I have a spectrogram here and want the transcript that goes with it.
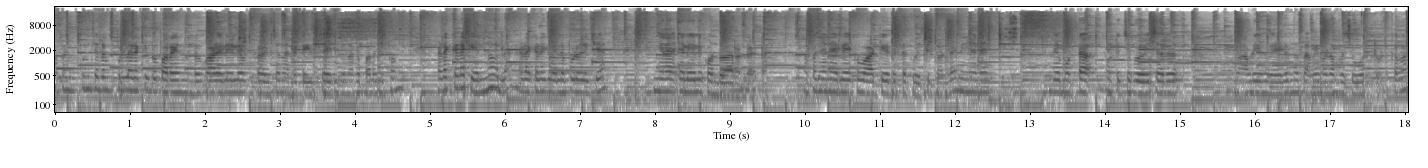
അപ്പം ഇപ്പം ചില പിള്ളേരൊക്കെ ഇപ്പോൾ പറയുന്നുണ്ട് വാഴയിലയിലൊക്കെ കഴിച്ചാൽ നല്ല ടേസ്റ്റ് ആയിരിക്കും എന്നൊക്കെ പറഞ്ഞിപ്പം ഇടയ്ക്കിടയ്ക്ക് എന്നുമില്ല ഇടയ്ക്കിടയ്ക്ക് വല്ലപ്പോഴും ഒഴിക്കുക ഇങ്ങനെ ഇലയിൽ കൊണ്ടുപോകാറുണ്ട് കേട്ടോ. അപ്പം ഞാൻ ഇലയൊക്കെ വാട്ടിയെടുത്തൊക്കെ വെച്ചിട്ടുണ്ട്. ഇനി ഞാൻ ഇത് മുട്ട പൊട്ടിച്ച് കുഴിച്ചത് അവിടെ നിന്ന് വേകുന്ന സമയം കൊണ്ട് നമുക്ക് ചോറിട്ട് കൊടുക്കും അപ്പം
